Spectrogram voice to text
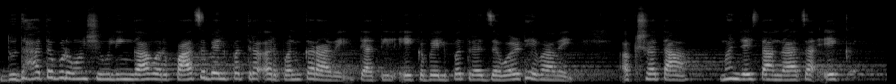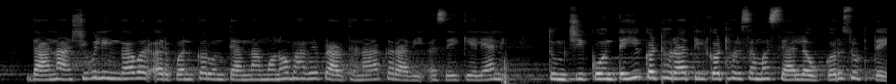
दुधात बुडवून शिवलिंगावर पाच बेलपत्र अर्पण करावे. त्यातील एक बेलपत्र जवळ ठेवावे. अक्षता म्हणजेच तांदळाचा एक दाना शिवलिंगावर अर्पण करून त्यांना मनोभावे प्रार्थना करावी असे केल्याने तुमची कोणतेही कठोरातील कठोर समस्या लवकर सुटते.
